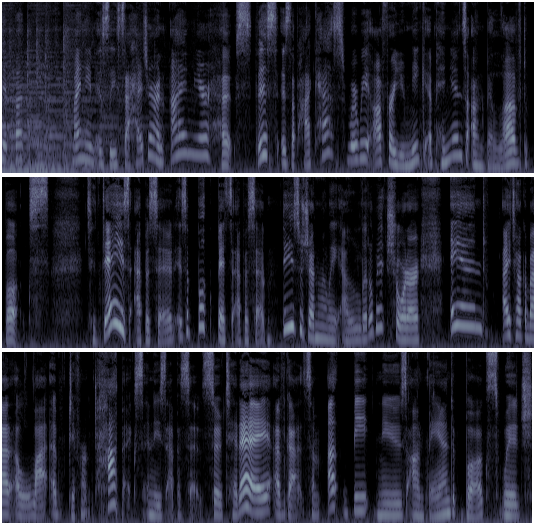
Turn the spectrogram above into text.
it but me. My name is Lisa Hedger and I'm your host. This is the podcast where we offer unique opinions on beloved books. Today's episode is a book bits episode. These are generally a little bit shorter and I talk about a lot of different topics in these episodes. So today I've got some upbeat news on banned books, which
